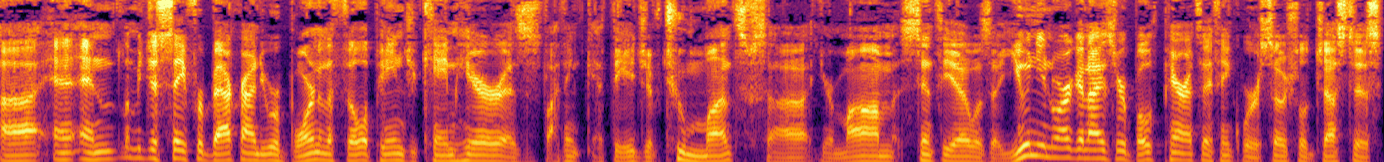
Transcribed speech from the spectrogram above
Uh, and, and, let me just say for background, you were born in the Philippines. You came here as, I think, at the age of two months. Uh, your mom, Cynthia, was a union organizer. Both parents, I think, were social justice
